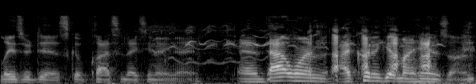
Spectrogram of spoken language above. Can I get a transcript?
Laserdisc of Class of 1999 and that one I couldn't get my hands on.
